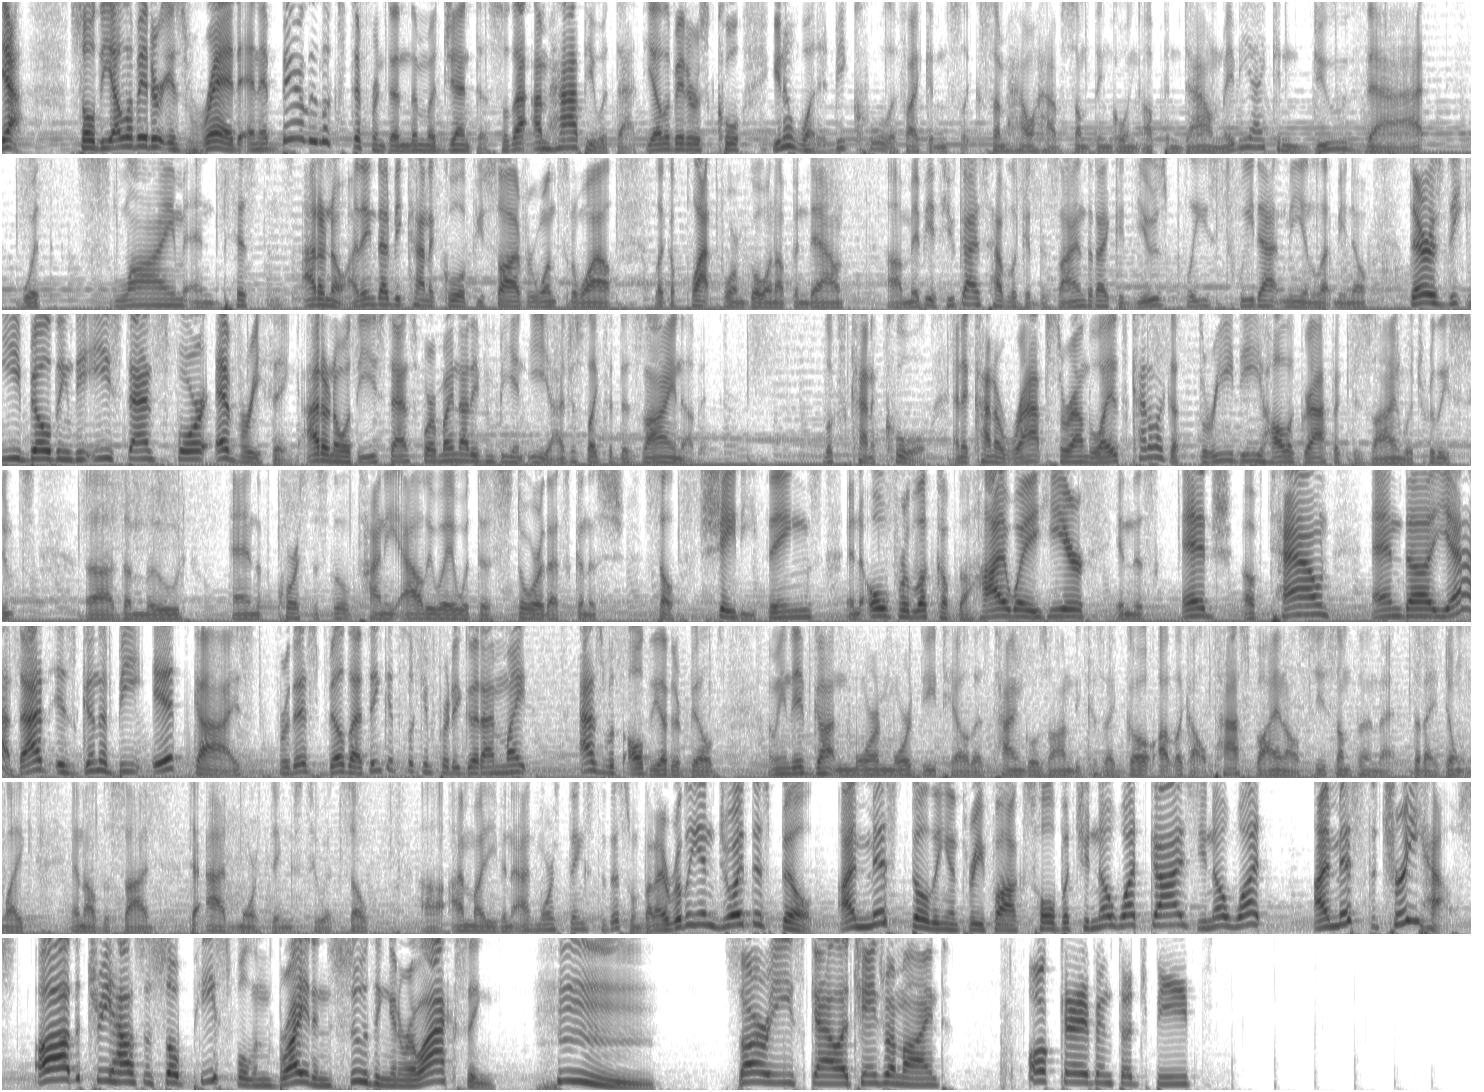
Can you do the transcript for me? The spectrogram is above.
Yeah, so the elevator is red and it barely looks different than the magenta. So that I'm happy with that. The elevator is cool. You know what? It'd be cool if I can like somehow have something going up and down. Maybe I can do that with slime and pistons. I don't know. I think that'd be kind of cool if you saw every once in a while like a platform going up and down. Uh, maybe if you guys have like a design that I could use, please tweet at me and let me know. There's the E building. The E stands for everything. I don't know what the E stands for. It might not even be an E. I just like the design of it. Looks kind of cool. And it kind of wraps around the light. It's kind of like a 3D holographic design, which really suits uh, the mood. And of course, this little tiny alleyway with the store that's going to sh sell shady things. An overlook of the highway here in this edge of town. And uh, yeah, that is going to be it, guys, for this build. I think it's looking pretty good. I might, as with all the other builds, I mean, they've gotten more and more detailed as time goes on because I go, uh, like, I'll pass by and I'll see something that, that I don't like and I'll decide to add more things to it. So uh, I might even add more things to this one. But I really enjoyed this build. I missed building in Three Fox Hole, but you know what, guys? You know what? I missed the treehouse. Ah, oh, the treehouse is so peaceful and bright and soothing and relaxing. Hmm. Sorry, Scal, I changed my mind. Okay, Vintage Beef.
